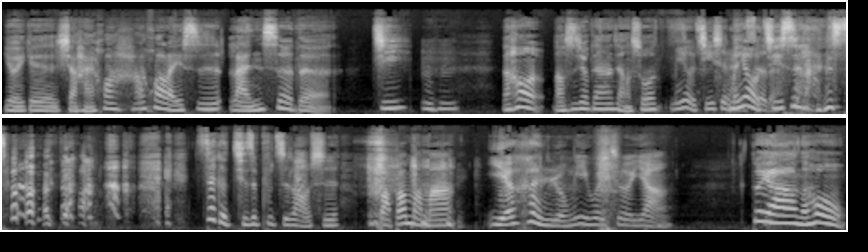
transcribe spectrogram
有一个小孩画，他画了一只蓝色的鸡，嗯哼，然后老师就跟他讲说：“没有鸡是没有鸡是蓝色的。”哎，这个其实不止老师，爸爸妈妈 也很容易会这样。对呀，然后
